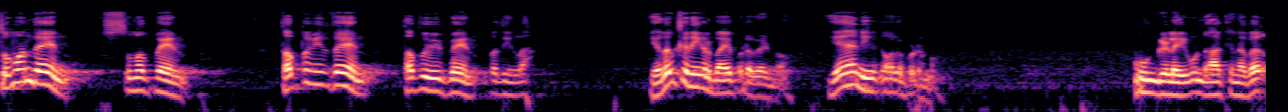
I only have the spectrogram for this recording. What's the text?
சுமந்தேன் சுமப்பேன். தப்பு வித்தேன் தப்பு விப்பேன் பார்த்தீங்களா? எதற்கு நீங்கள் பயப்பட வேண்டும்? ஏன் நீங்கள் கவலைப்படணும்? உங்களை உண்டாக்கினவர்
